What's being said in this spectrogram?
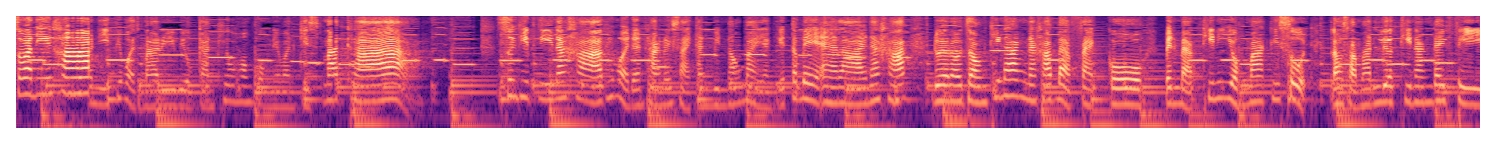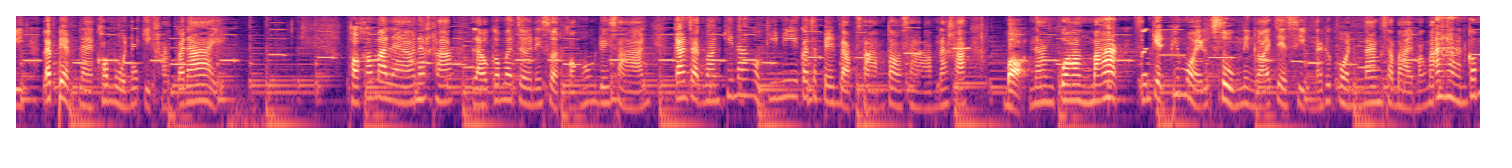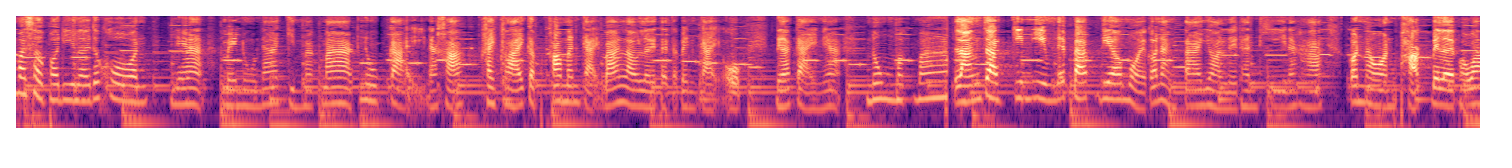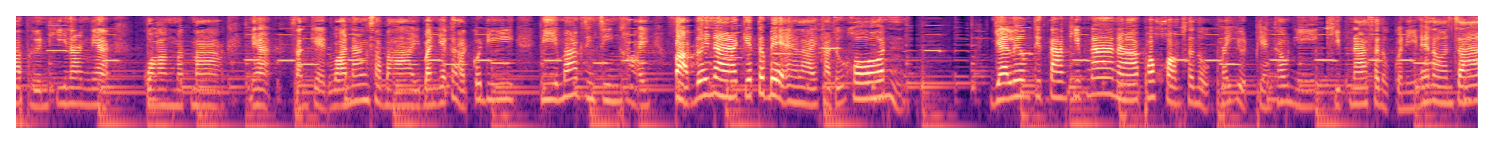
สวัสดีค่ะ วันนี้พี่หมวยจะมารีวิวการเที่ยวฮ่องกงในวันคริสต์มาสค่ะ ซึ่งทริปนี้นะคะ พี่หมวยเดินทางโดยสายการบินน้องใหม่อย่างเอตเบย์แอร์ไลน์นะคะ โดยเราจองที่นั่งนะคะ แบบแฟกโก เป็นแบบที่นิยมมากที่สุด เราสามารถเลือกที่นั่งได้ฟรี และเปลี่ยนแปลงข้อมูลได้กี่ครั้งก็ได้ พอเข้ามาแล้วนะคะ เราก็มาเจอในส่วนของห้องโดยสาร การจัดวางที่นั่งของที่นี่ก็จะเป็นแบบ 3 ต่อ 3 นะคะ เบาะนั่งกว้างมาก สังเกตพี่หมวยสูง 170 นะทุกคนนั่งสบายมากๆอาหารก็มาเสิร์ฟพอดีเลยทุกคน เนี่ยเมนูน่ากินมากๆเมนูไก่นะคะคล้ายๆกับข้าวมันไก่บ้านเราเลย แต่จะเป็นไก่อบ เนื้อไก่เนี่ยนุ่มมากๆ หลังจากกินอิ่มได้แป๊บเดียวหมวยก็หนังตาหย่อนเลยทันทีนะคะ ก็นอนพักไปเลยเพราะว่าพื้นที่นั่งเนี่ย กว้างมากๆ เนี่ย สังเกตว่านั่งสบาย บรรยากาศก็ดี ดีมากจริงๆ ค่ะ ฝากด้วยนะ g e t a b a y Airline ค่ะทุกคน อย่าลืมติดตามคลิปหน้านะ เพราะความสนุกไม่หยุดเพียงเท่านี้ คลิปหน้าสนุกกว่านี้แน่นอนจ้า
